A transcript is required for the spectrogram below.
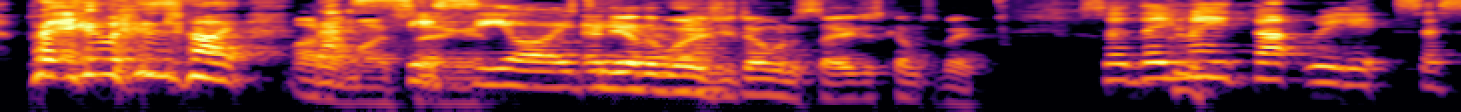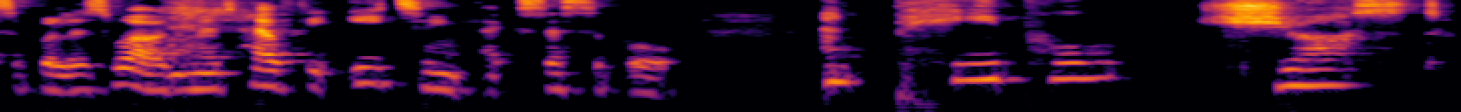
But it was like I that sissy idea. Any other words you don't want to say, just come to me. so they made that really accessible as well. They made healthy eating accessible. And people just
